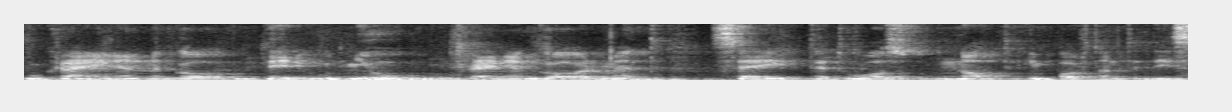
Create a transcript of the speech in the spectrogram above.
Ukrainian go the new Ukrainian government say that was not important this.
